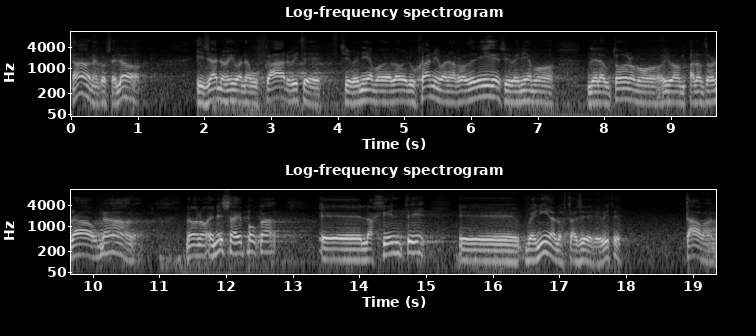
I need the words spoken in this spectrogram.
No, una cosa de loco. Y ya nos iban a buscar, ¿viste? Si veníamos del lado de Luján iban a Rodríguez, si veníamos del autódromo iban para otro lado, nada. No, no, en esa época eh, la gente eh, venía a los talleres, ¿viste? Estaban.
